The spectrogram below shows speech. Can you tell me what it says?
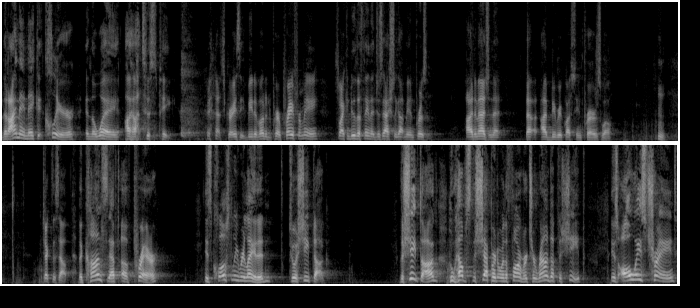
that I may make it clear in the way I ought to speak. That's crazy. Be devoted to prayer. Pray for me, so I can do the thing that just actually got me in prison. I'd imagine that, that I'd be requesting prayer as well. Hmm. Check this out. The concept of prayer is closely related to a sheepdog. The sheepdog, who helps the shepherd or the farmer to round up the sheep, is always trained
